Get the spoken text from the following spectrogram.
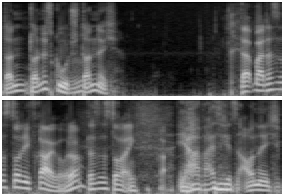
dann, dann ist gut, Mhm. dann nicht. Aber das ist doch die Frage, oder? Das ist doch eigentlich die Frage. Ja, weiß ich jetzt auch nicht.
